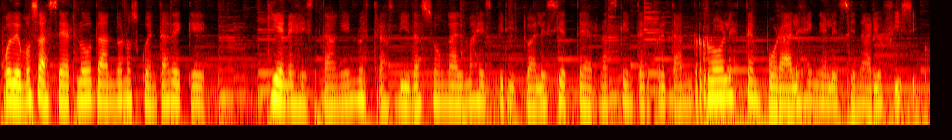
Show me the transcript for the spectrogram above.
Podemos hacerlo dándonos cuenta de que quienes están en nuestras vidas son almas espirituales y eternas que interpretan roles temporales en el escenario físico.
